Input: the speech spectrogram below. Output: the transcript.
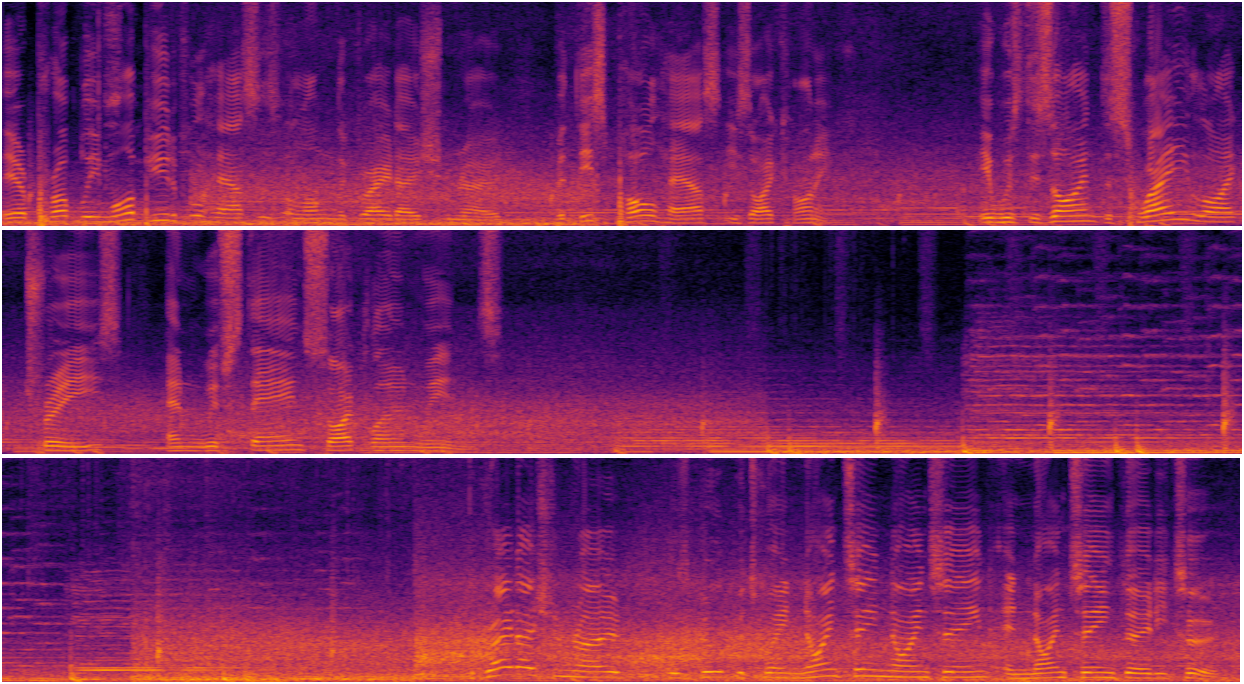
There are probably more beautiful houses along the Great Ocean Road, but this pole house is iconic. It was designed to sway like trees and withstand cyclone winds. The Great Ocean Road was built between 1919 and 1932.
